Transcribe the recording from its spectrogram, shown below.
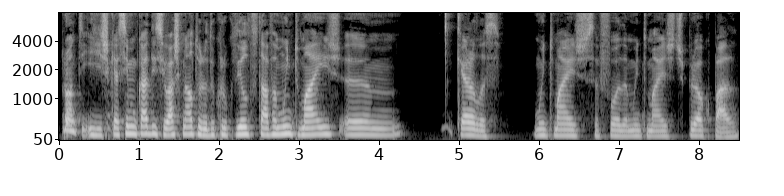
Pronto, e esqueci-me um bocado disso. Eu acho que na altura do Crocodilo estava muito mais um, careless, muito mais safoda, muito mais despreocupado,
